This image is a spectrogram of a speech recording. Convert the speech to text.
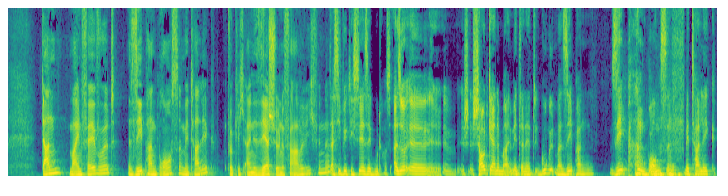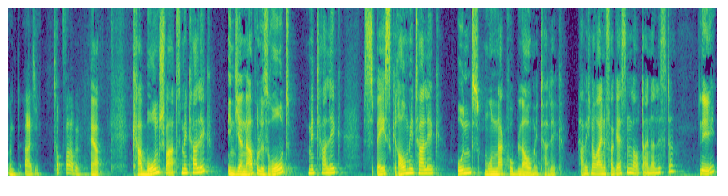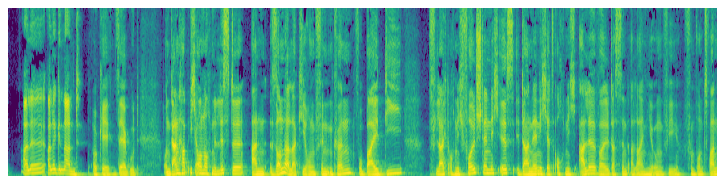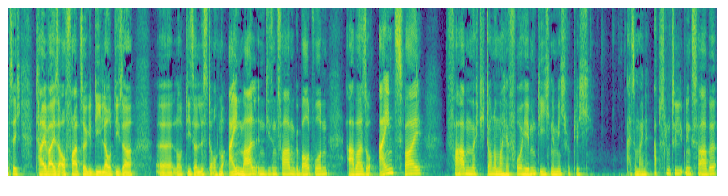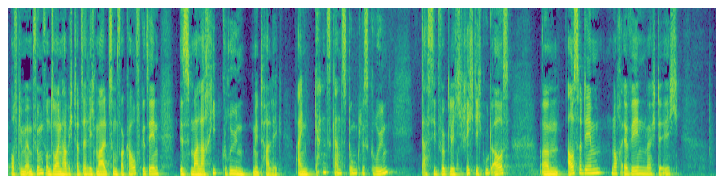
Dann mein Favorite, Sepang Bronze Metallic. Wirklich eine sehr schöne Farbe, wie ich finde. Das sieht wirklich sehr, sehr gut aus. Also äh, schaut gerne mal im Internet, googelt mal Sepang, Sepang Bronze Metallic und also Top-Farbe. Ja. Carbon Schwarz Metallic, Indianapolis Rot Metallic, Space Grau Metallic und Monaco Blau Metallic. Habe ich noch eine vergessen laut deiner Liste? Nee, alle, alle genannt. Okay, sehr gut. Und dann habe ich auch noch eine Liste an Sonderlackierungen finden können, wobei die vielleicht auch nicht vollständig ist. Da nenne ich jetzt auch nicht alle, weil das sind allein hier irgendwie 25. Teilweise auch Fahrzeuge, die laut dieser äh, laut dieser Liste auch nur einmal in diesen Farben gebaut wurden. Aber so ein, zwei Farben möchte ich doch nochmal hervorheben, die ich nämlich wirklich, also meine absolute Lieblingsfarbe auf dem M5 und so einen habe ich tatsächlich mal zum Verkauf gesehen, ist Malachitgrün Metallic. Ein ganz, ganz dunkles Grün. Das sieht wirklich richtig gut aus. Ähm, außerdem noch erwähnen möchte ich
